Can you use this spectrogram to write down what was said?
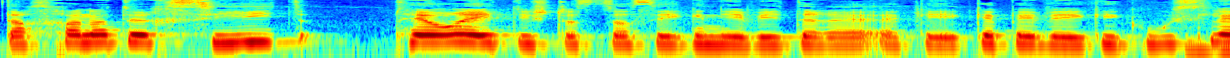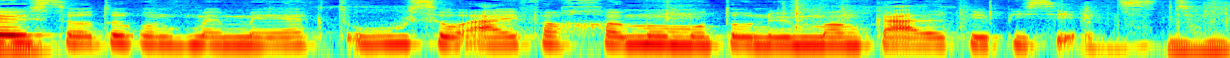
das kann natürlich sein, theoretisch, dass das irgendwie wieder eine Gegenbewegung auslöst, mhm. oder? Und man merkt, uh, so einfach kommen wir da nicht mehr an Geld wie bis jetzt. Mhm.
